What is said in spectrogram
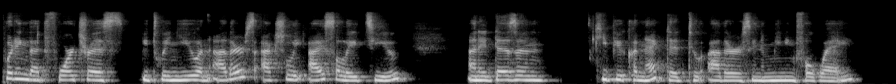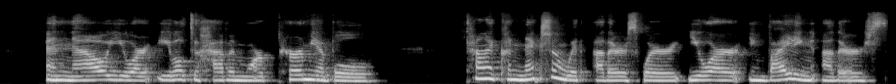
putting that fortress between you and others actually isolates you and it doesn't keep you connected to others in a meaningful way. And now you are able to have a more permeable kind of connection with others where you are inviting others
